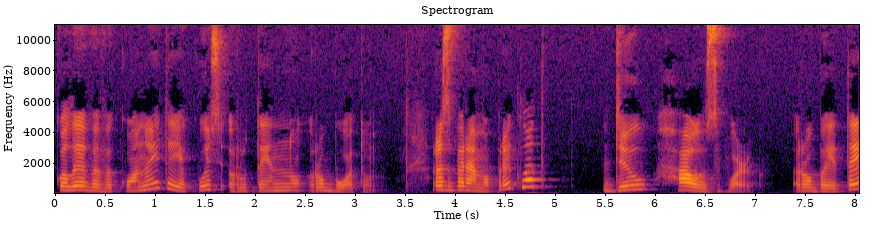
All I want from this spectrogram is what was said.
коли ви виконуєте якусь рутинну роботу. Розберемо приклад do housework робити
